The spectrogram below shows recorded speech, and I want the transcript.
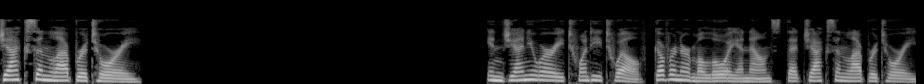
Jackson Laboratory In January 2012, Governor Malloy announced that Jackson Laboratory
